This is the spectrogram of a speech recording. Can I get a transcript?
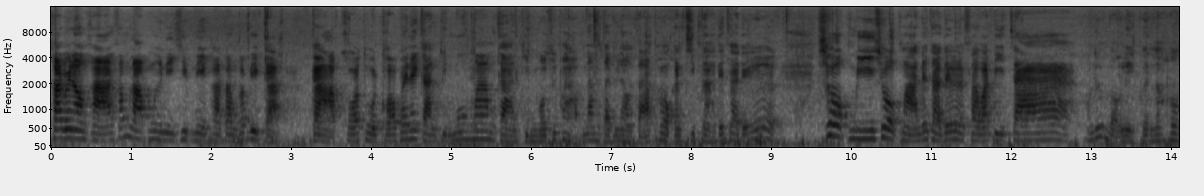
ค่ะพี่น้องคะสำหรับมือนี้คลิปนี้ค่ะตามกับบีกะ กราบขอโทษขอไปในการกินมุ่งม่ามการกินบนสุภาพนำใจพี่น้องจ้าพอกันคลิปหนาได้จ้าเด้อโชคมีโชคหมานได้จ้าเด้อสวัสดีจ้าเอาลืมบอกเลขเพื่อนเนาะ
